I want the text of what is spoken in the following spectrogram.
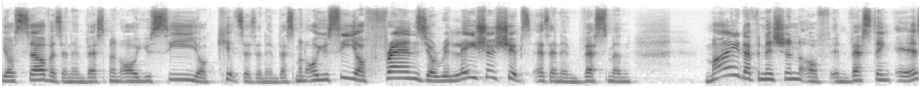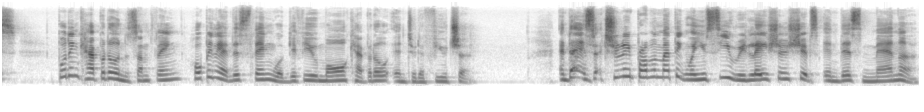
yourself as an investment, or you see your kids as an investment, or you see your friends, your relationships as an investment. My definition of investing is putting capital into something, hoping that this thing will give you more capital into the future. And that is extremely problematic when you see relationships in this manner,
